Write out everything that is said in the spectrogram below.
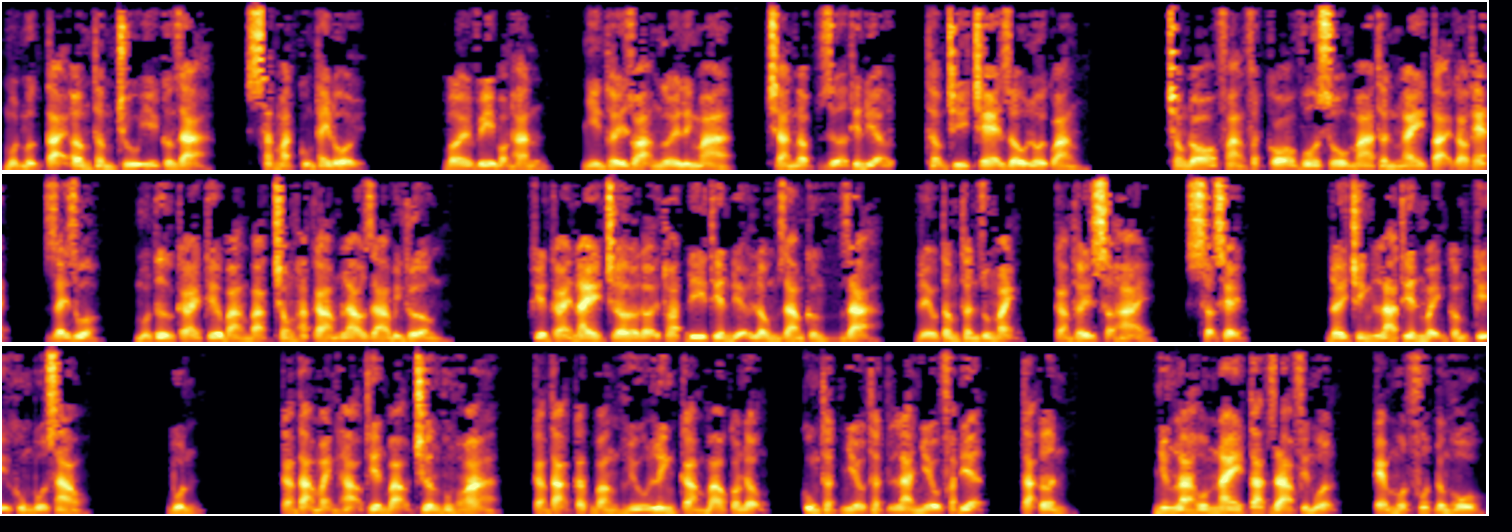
một mực tại âm thầm chú ý cường giả, sắc mặt cũng thay đổi. Bởi vì bọn hắn, nhìn thấy dọa người linh ma, tràn ngập giữa thiên địa, thậm chí che giấu lôi quang. Trong đó phảng phất có vô số ma thần ngay tại gào thét, dãy rủa, muốn từ cái kia bảng bạc trong hắc ám lao ra bình thường khiến cái này chờ đợi thoát đi thiên địa lồng giam cường giả đều tâm thần rung mạnh cảm thấy sợ hãi sợ sệt. Đây chính là thiên mệnh cấm kỵ khủng bố sao? Bốn. Cảm tạ mạnh hạo thiên bạo trương vung hoa cảm tạ các bằng hữu linh cảm bao con động cùng thật nhiều thật là nhiều phát điện tạ ơn. Nhưng là hôm nay tác giả phiền muộn kém một phút đồng hồ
